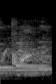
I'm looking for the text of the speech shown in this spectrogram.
requirement.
